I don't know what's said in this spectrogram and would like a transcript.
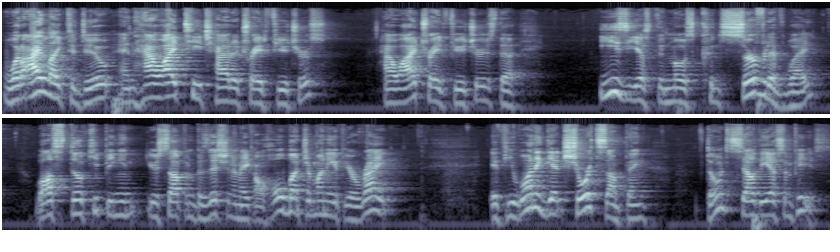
what I like to do and how I teach how to trade futures, how I trade futures, the easiest and most conservative way while still keeping yourself in position to make a whole bunch of money if you're right. If you want to get short something, don't sell the S&Ps.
